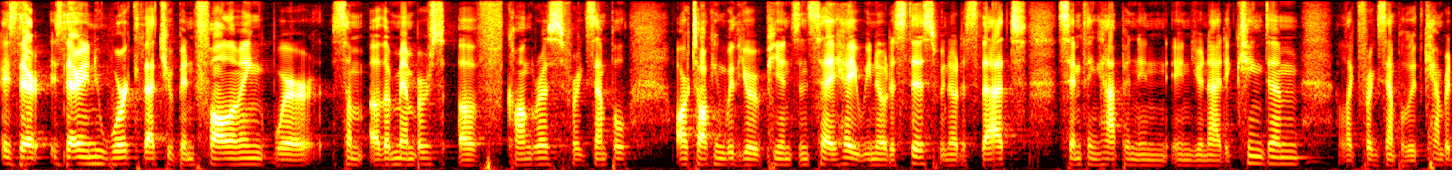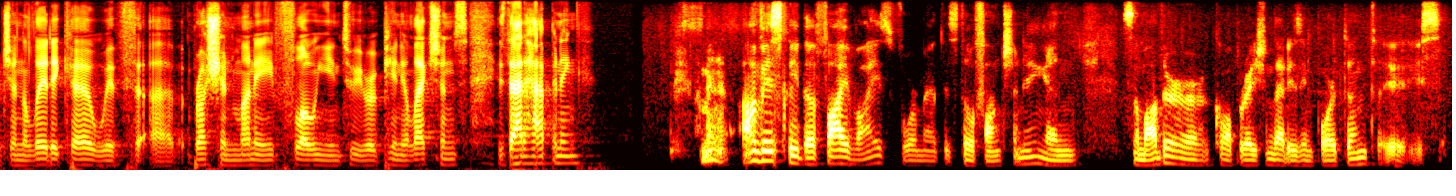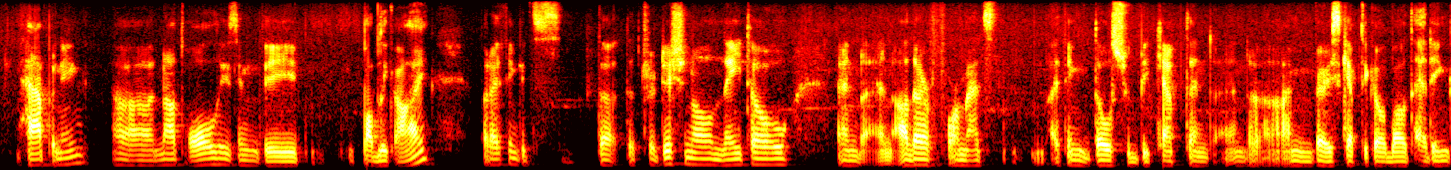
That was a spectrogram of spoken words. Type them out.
Is there is there any work that you've been following where some other members of Congress, for example, are talking with Europeans and say, "Hey, we noticed this, we noticed that." Same thing happened in in United Kingdom, like for example with Cambridge Analytica, with uh, Russian money flowing into European elections. Is that happening? I mean, obviously the Five Eyes format is still functioning, and some other cooperation that is important is happening. Uh, not all is in the public eye, but I think it's the, the traditional NATO and and other formats. I think those should be kept, and and uh, I'm very skeptical about adding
